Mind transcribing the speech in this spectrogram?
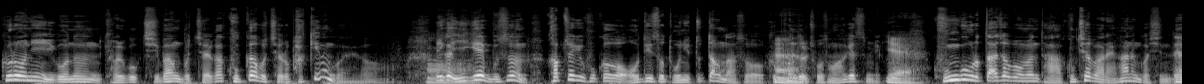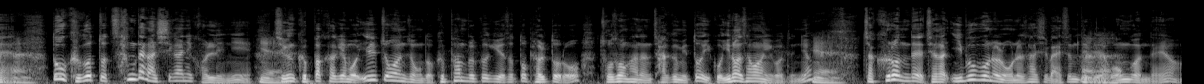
그러니 이거는 결국 지방 부채가 국가 부채로 바뀌는 거예요. 그러니까 어. 이게 무슨 갑자기 국가가 어디서 돈이 뚝딱 나서 그 네. 펀드를 네. 조성하겠습니까? 예. 궁극으로 따져보면 다 국채 발행하는 것인데 네. 또 그것도 상당한 시간이 걸리니 예. 지금 급박하게 뭐 1조 원 정도 급한 불 끄기 위해서 또 별도로 조성하는 자금이 또 있고 이런 상황이거든요. 예. 자, 그런데 제가 이 부분을 오늘 사실 말씀드리려고 네. 온 건데요.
